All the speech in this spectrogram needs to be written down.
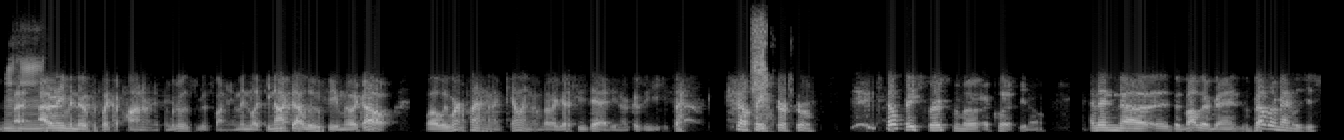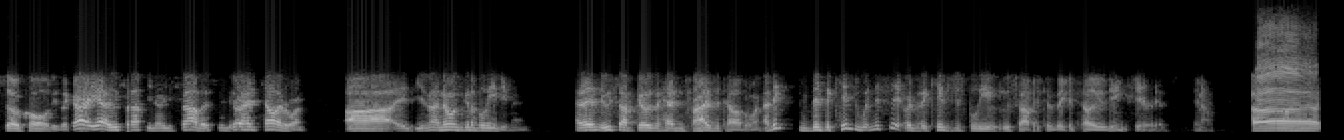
Mhm. I, I don't even know if it's like a pun or anything, but it was it was funny. And then like he knocked out Luffy, and they're like, oh, well, we weren't planning on killing him, but I guess he's dead. You know, because he, he fell, face first, fell face first from a, a cliff. You know. And then uh, the butler man, the butler man was just so cold. He's like, "All right, yeah, Usopp, you know, you saw this, go ahead and tell everyone. Uh, you know, no one's gonna believe you, man." And then Usopp goes ahead and tries to tell everyone. I think did the kids witness it, or did the kids just believe Usopp because they could tell he was being serious? You know. Uh,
